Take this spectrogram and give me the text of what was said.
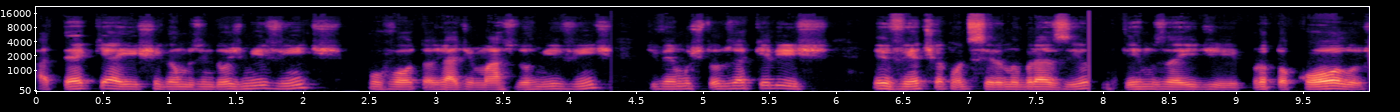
Até que aí chegamos em 2020, por volta já de março de 2020, tivemos todos aqueles eventos que aconteceram no Brasil, em termos aí de protocolos,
